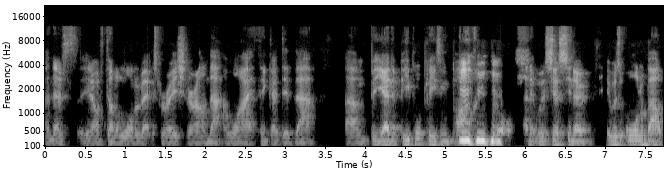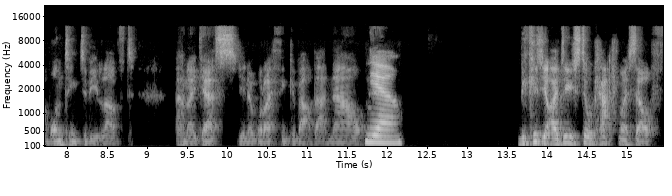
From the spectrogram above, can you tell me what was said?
and there's you know i've done a lot of exploration around that and why i think i did that um but yeah the people pleasing part and it was just you know it was all about wanting to be loved and i guess you know what i think about that now yeah because yeah i do still catch myself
